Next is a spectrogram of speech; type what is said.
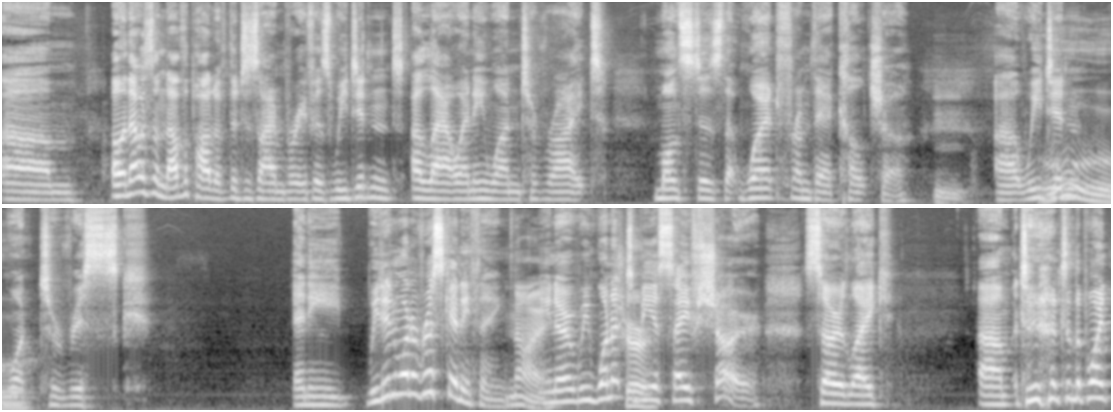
Um, oh, and that was another part of the design brief is we didn't allow anyone to write monsters that weren't from their culture. Uh, we didn't want to risk any. We didn't want to risk anything. No. you know, we want it to be a safe show. So, like, um, to, to the point,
